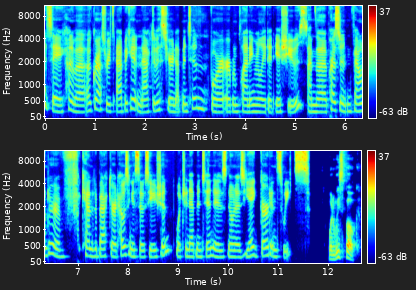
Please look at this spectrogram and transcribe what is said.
I'd say kind of a, a, grassroots advocate and activist here in Edmonton for urban planning related issues. I'm the president and founder of Canada Backyard Housing Association, which in Edmonton is known as YEG Garden Suites. When we spoke,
